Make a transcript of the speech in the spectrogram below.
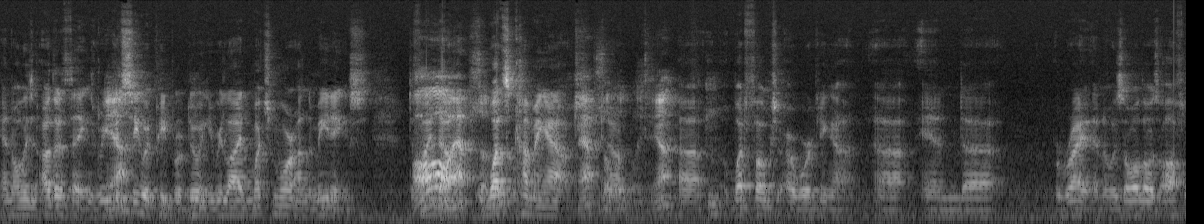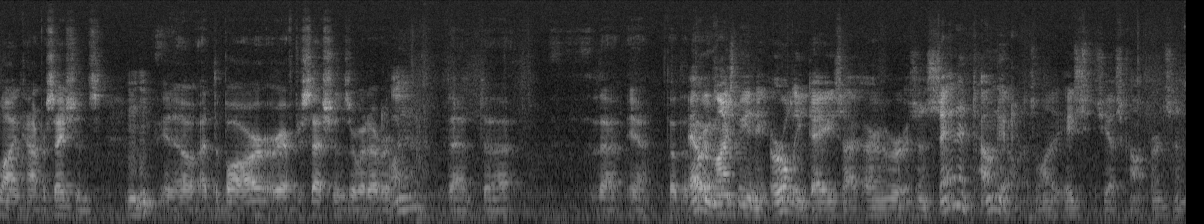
and all these other things where you Yeah. could see what people are doing. You relied much more on the meetings to Oh, find out absolutely. what's coming out. you know, Absolutely, yeah. uh, what folks are working on. Uh, and, uh, right, and it was all those offline conversations, Mhm. you know, at the bar or after sessions or whatever. Oh, yeah. That, uh, that, yeah. that- That reminds me, in the early days, I, I remember it was in San Antonio, it was one of the ACJS conference, and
